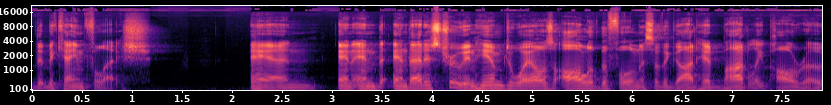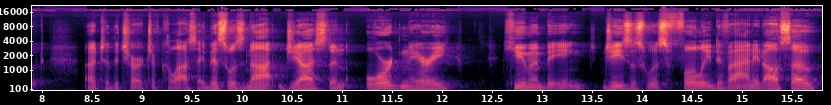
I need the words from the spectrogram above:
that became flesh, and and and and that is true. In Him dwells all of the fullness of the Godhead bodily. Paul wrote uh, to the church of Colossae. This was not just an ordinary human being. Jesus was fully divine. It also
